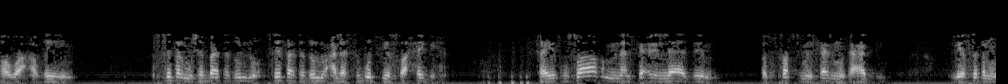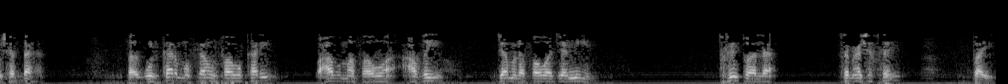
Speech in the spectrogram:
فهو عظيم. الصفة المشبهة تدل صفة تدل على الثبوت في صاحبها. فهي تصاغ من الفعل اللازم ما تصاغش من الفعل المتعدي. اللي هي الصفه المشبهه طيب والكرم فلان فهو كريم وعظم فهو عظيم. جمل فهو جميل. فهمت ولا لا؟ سمع شيخ سيد طيب.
